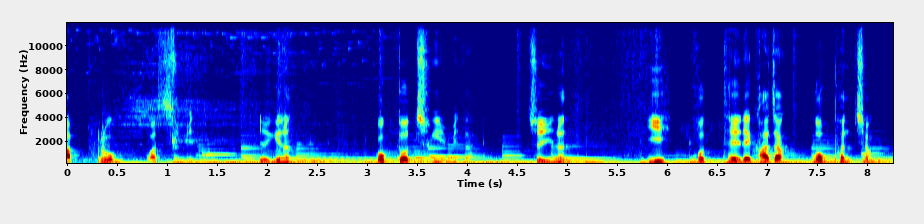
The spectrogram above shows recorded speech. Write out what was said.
앞으로 왔습니다. 여기는 복도층입니다. 저희는 이 호텔의 가장 높은 층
